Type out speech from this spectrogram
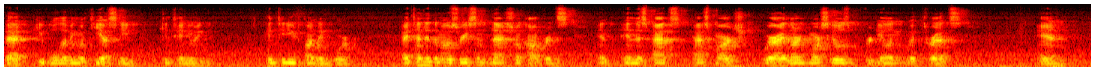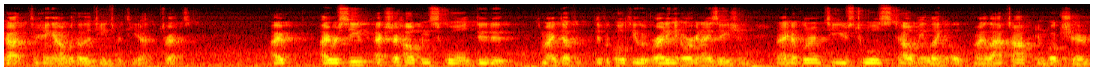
that people living with TS need continuing, continued funding for. I attended the most recent national conference in, in this past, past March where I learned more skills for dealing with Tourette's and got to hang out with other teens with Tourette's. I, I received extra help in school due to my dif- difficulty with writing and organization, I have learned to use tools to help me like my laptop and Bookshare,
